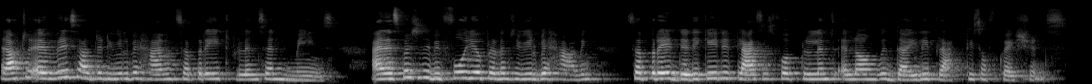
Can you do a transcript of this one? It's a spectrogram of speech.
And after every subject, you will be having separate prelims and mains. And especially before your prelims, you will be having separate dedicated classes for prelims along with daily practice of questions.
